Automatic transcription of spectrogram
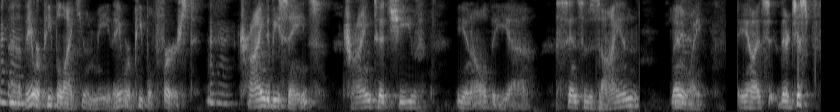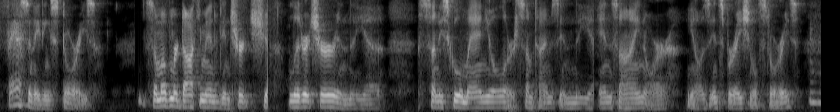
mm-hmm. Uh, they were people like you and me. They were people 1st mm-hmm. trying to be saints, trying to achieve, you know, the uh, sense of Zion. Anyway, you know, it's they're just fascinating stories. Some of them are documented in church literature, in the uh, Sunday school manual, or sometimes in the uh, ensign, or you know, as inspirational stories. Mm-hmm.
